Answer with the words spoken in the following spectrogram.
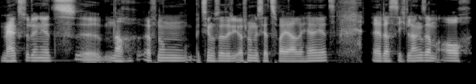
Merkst du denn jetzt äh, nach Öffnung, beziehungsweise die Öffnung ist ja zwei Jahre her jetzt, äh, dass sich langsam auch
